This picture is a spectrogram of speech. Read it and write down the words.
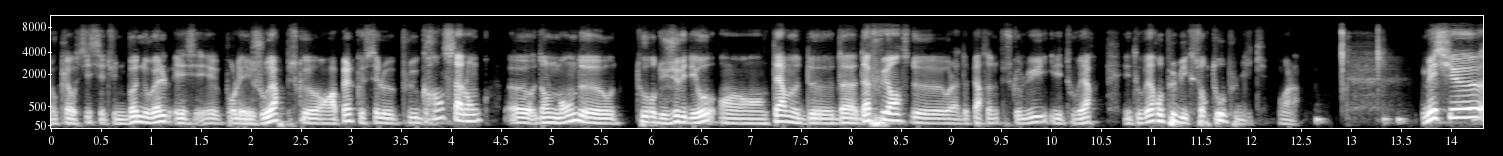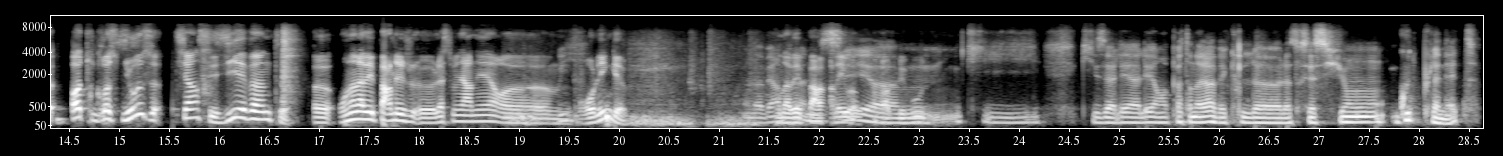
Donc là aussi, c'est une bonne nouvelle et pour les joueurs, puisqu'on rappelle que c'est le plus grand salon dans le monde autour du jeu vidéo en, termes d'affluence de, voilà, de personnes, puisque lui, il est ouvert ouvert au public, surtout au public. Voilà. Messieurs, autre grosse news, tiens, c'est The Event. Euh, on en avait parlé euh, la semaine dernière, euh, Rolling. On avait, parlé, rappelez-vous, qu'ils allaient aller en partenariat avec l'association Good Planet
